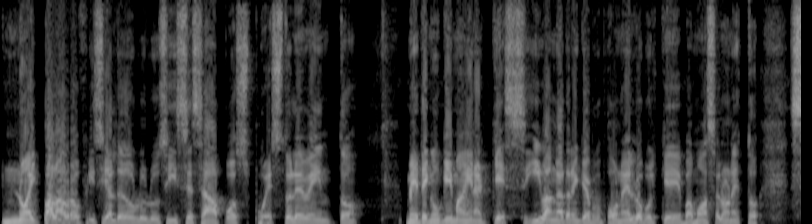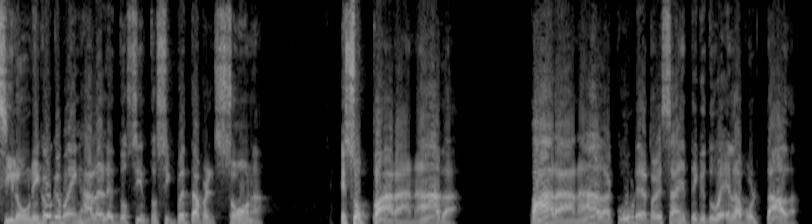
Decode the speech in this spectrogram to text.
No hay palabra oficial de WC se ha pospuesto el evento. Me tengo que imaginar que sí van a tener que posponerlo, porque vamos a ser honestos. Si lo único que pueden jalar es 250 personas, eso para nada, para nada cubre a toda esa gente que tuve en la portada.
